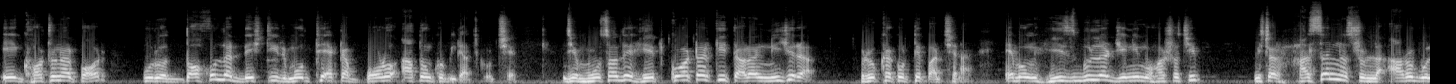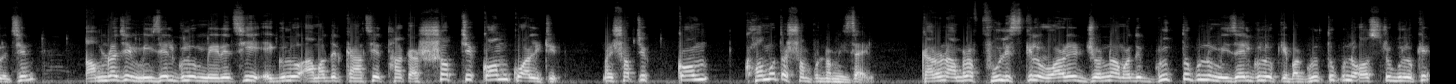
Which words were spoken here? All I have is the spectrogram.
এই ঘটনার পর পুরো দখলদার দেশটির মধ্যে একটা বড় আতঙ্ক বিরাজ করছে যে মোসাদের হেডকোয়ার্টার কি তারা নিজেরা রক্ষা করতে পারছে না। এবং হিজবুল্লার যিনি মহাসচিব, মিস্টার হাসান নাসরুল্লাহ আরও বলেছেন, আমরা যে মিসাইলগুলো মেরেছি, এগুলো আমাদের কাছে থাকা সবচেয়ে কম কোয়ালিটির মানে সবচেয়ে কম ক্ষমতা সম্পন্ন মিসাইল। কারণ আমরা ফুল স্কেল ওয়ারের জন্য আমাদের গুরুত্বপূর্ণ মিসাইলগুলোকে বা গুরুত্বপূর্ণ অস্ত্রগুলোকে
